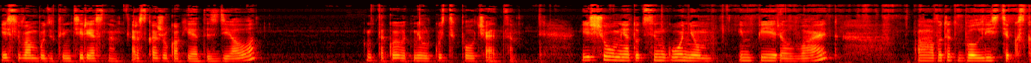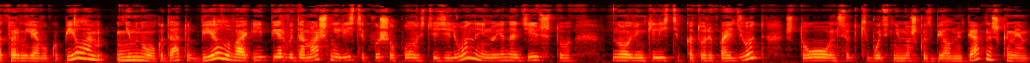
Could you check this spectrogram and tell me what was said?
Если вам будет интересно, расскажу, как я это сделала. Вот такой вот милый кустик получается. Еще у меня тут сингониум Imperial White. А, вот этот был листик, с которым я его купила. Немного, да, тут белого. И первый домашний листик вышел полностью зеленый. Но я надеюсь, что новенький листик, который пойдет, что он все-таки будет немножко с белыми пятнышками.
